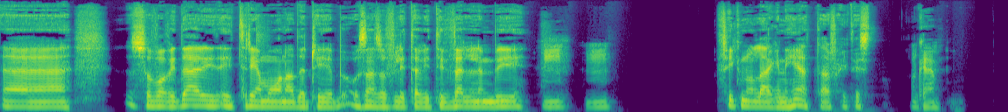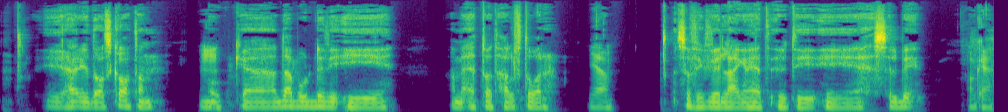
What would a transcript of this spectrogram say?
Eh, så var vi där i, i tre månader typ. Och sen så flyttade vi till Vällingby. Mm. Mm. Fick någon lägenhet där faktiskt. Okej. I Härjedalsgatan. Mm. Och eh, där bodde vi i ja, ett och ett halvt år. Ja, Så fick vi lägenhet ute i, i Hässelby. okej.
